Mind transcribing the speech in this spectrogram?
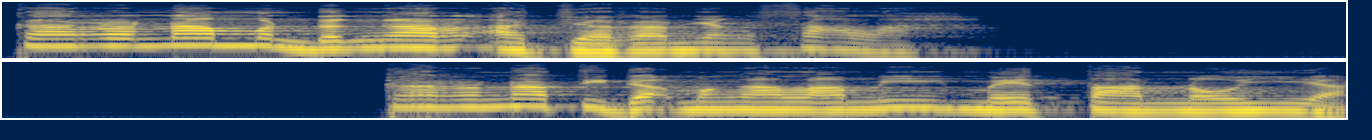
Karena mendengar ajaran yang salah. Karena tidak mengalami metanoia.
